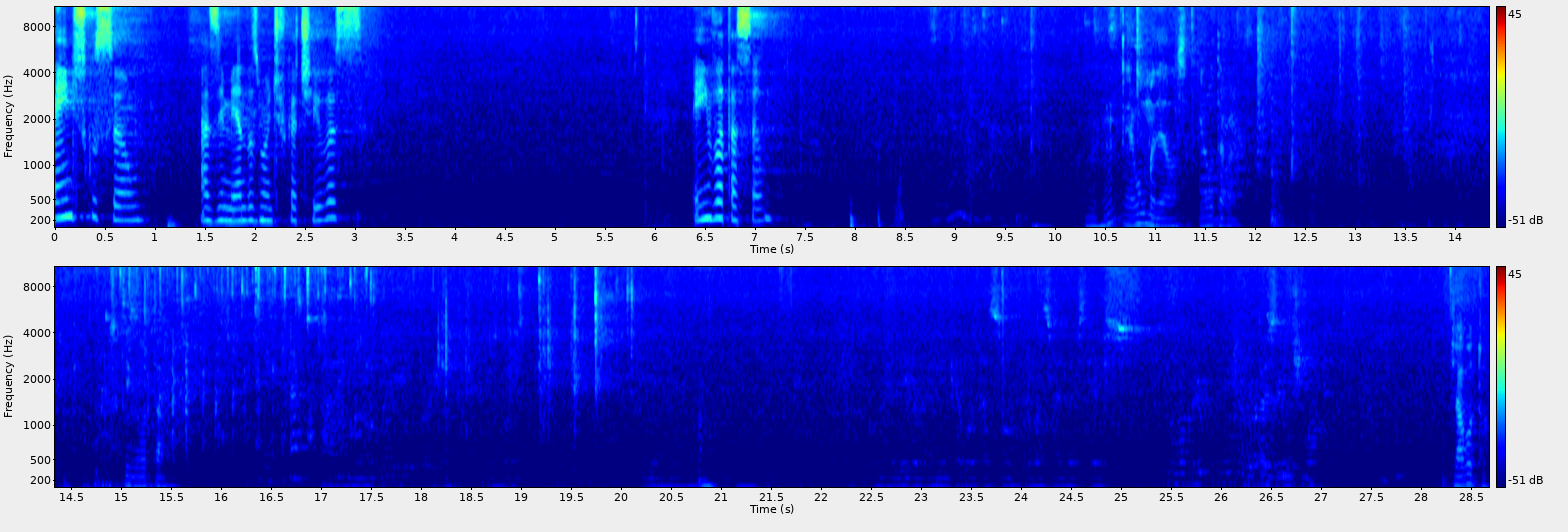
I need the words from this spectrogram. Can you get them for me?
Em discussão, as emendas modificativas. Em votação. É uma delas, tem outra agora. Você tem que votar. Já votou.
